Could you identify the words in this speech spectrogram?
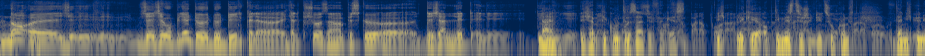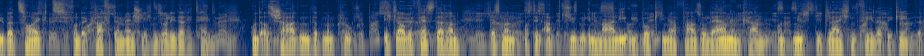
Non, euh, j'ai oublié de, de dire quelque chose, hein, puisque euh, déjà l'aide elle est Nein, ich habe die gute Seite vergessen. Ich blicke optimistisch in die Zukunft, denn ich bin überzeugt von der Kraft der menschlichen Solidarität. Und aus Schaden wird man klug. Ich glaube fest daran, dass man aus den Abzügen in Mali und Burkina Faso lernen kann und nicht die gleichen Fehler begehen wird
